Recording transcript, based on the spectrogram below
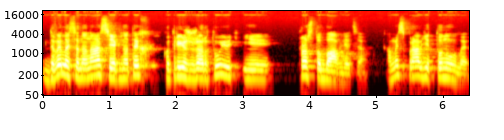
дивилися на нас як на тих, котрі жартують і просто бавляться. А ми справді тонули.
